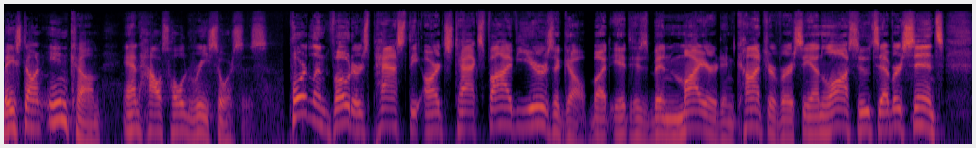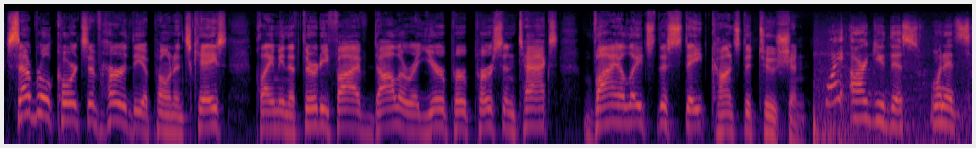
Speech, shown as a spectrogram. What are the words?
based on income and household resources. Portland voters passed the arts tax five years ago, but it has been mired in controversy and lawsuits ever since. Several courts have heard the opponent's case, claiming the $35 a year per person tax violates the state constitution. Why argue this when it's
